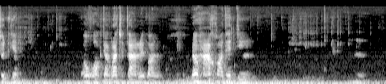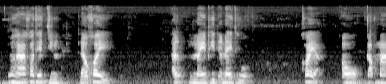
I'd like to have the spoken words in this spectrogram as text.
ชุดเนี้ยเอาออกจากราชการไว้ก่อน แล้วหาข้อเท็จจริงแล้วหาข้อเท็จจริง แล้วค่อยอันไหนผิดอันไหนถูก ค่อยเอากลับมา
